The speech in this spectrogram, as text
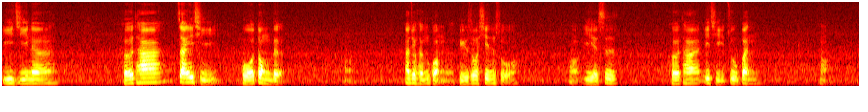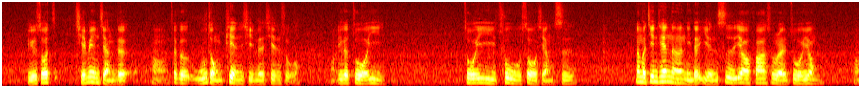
以及呢，和他在一起活动的啊。那就很广了，比如说心所，哦，也是和他一起助伴，啊，比如说前面讲的，哦，这个五种片形的心所，哦，一个作意，作意处受想思，那么今天呢，你的眼视要发出来作用，哦，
